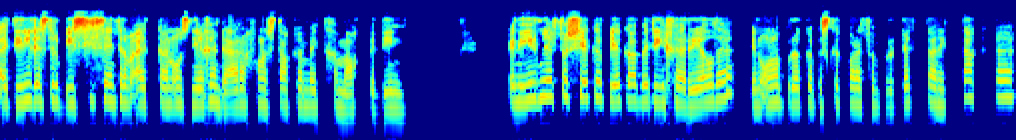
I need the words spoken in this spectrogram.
Uit hierdie distribusiesentrum uit kan ons 39 van ons takke met gemak bedien. En hiermee verseker BKB die gereelde en ononderbroke beskikbaarheid van produkte aan die takke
